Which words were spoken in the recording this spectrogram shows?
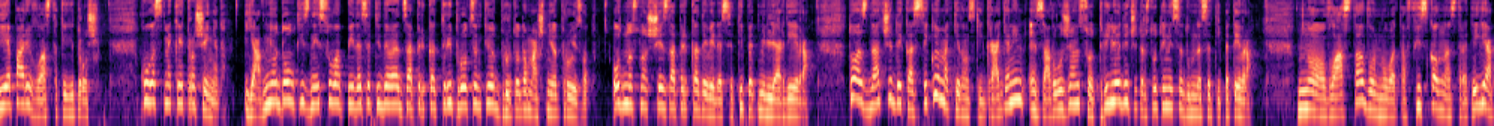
тие пари власта ќе ги троши. Кога смека и трошењето? Јавниот долг изнесува 59,3% од бруто домашниот производ, односно 6,95 милиарди евра. Тоа значи дека секој македонски граѓанин е задолжен со 3475 евра. Но власта во новата фискална стратегија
